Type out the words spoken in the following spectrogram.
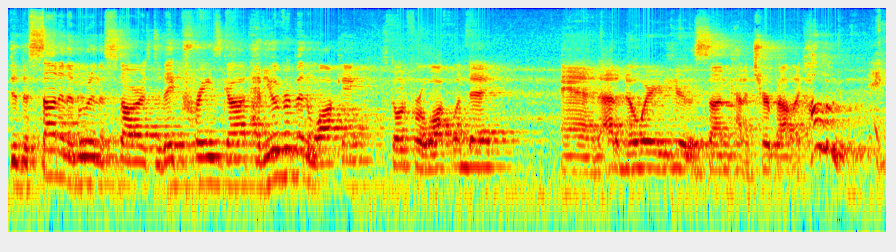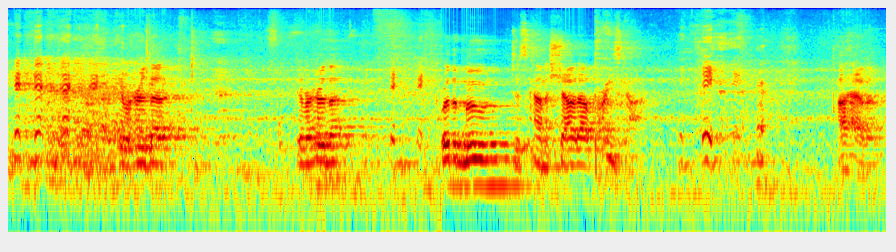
Did the sun and the moon and the stars, do they praise God? Have you ever been walking, just going for a walk one day, and out of nowhere you hear the sun kind of chirp out like, Hallelujah? you ever heard that? You ever heard that? Or the moon just kind of shout out, Praise God. I haven't.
